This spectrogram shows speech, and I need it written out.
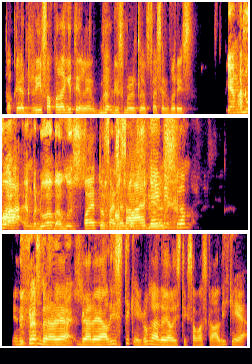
Tokyo Drift apalagi tuh yang bagus menurut lo Fast and Furious. Yang kedua, Masalah- yang kedua bagus. Oh, itu Fast masalahnya ini film ini The film gak, rea- gak realistik ya, gue gak realistik sama sekali. Kayak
